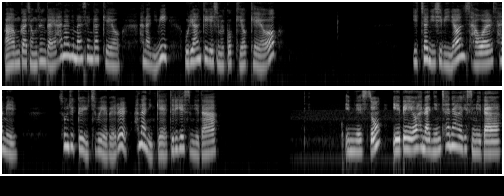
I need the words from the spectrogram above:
마음과 정성 다해 하나님만 생각해요. 하나님이 우리와 함께 계심을 꼭 기억해요. 2022년 4월 3일 송주교 유치부 예배를 하나님께 드리겠습니다. 임례송 예배여 하나님 찬양하겠습니다.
